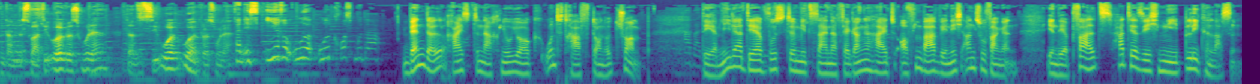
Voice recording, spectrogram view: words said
Und dann das war die Urgroßmutter, dann ist die Ur-Urgroßmutter. Dann ist Ihre Ur-Urgroßmutter? Wendell reiste nach New York und traf Donald Trump. Der Milliardär wusste mit seiner Vergangenheit offenbar wenig anzufangen. In der Pfalz hat er sich nie blicken lassen.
